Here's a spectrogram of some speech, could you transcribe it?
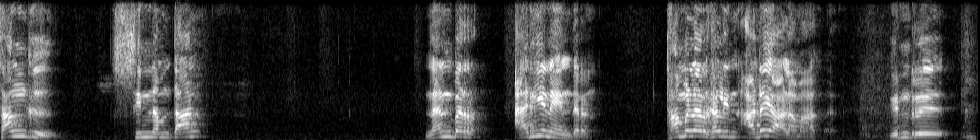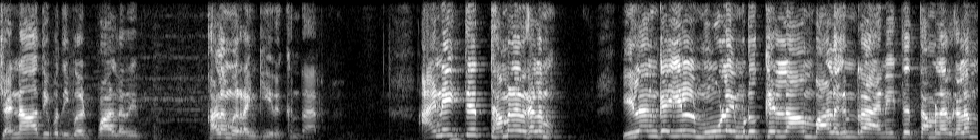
சங்கு சின்னம்தான். நண்பர் அரியநேந்திரன் தமிழர்களின் அடையாளமாக இன்று ஜனாதிபதி வேட்பாளரில் களமிறங்கி இருக்கின்றார் அனைத்து தமிழர்களும் இலங்கையில் மூளை முடுக்கெல்லாம் வாழுகின்ற அனைத்து தமிழர்களும்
